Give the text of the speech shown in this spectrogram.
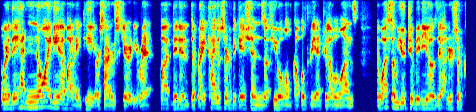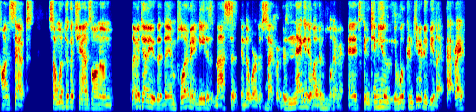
where they had no idea about IT or cybersecurity, right? But they did the right kind of certifications, a few of them, couple, three entry level ones. They watched some YouTube videos, they understood concepts. Someone took a chance on them let me tell you that the employment need is massive in the world of cyber. There's negative unemployment, and it's continue. It will continue to be like that, right?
